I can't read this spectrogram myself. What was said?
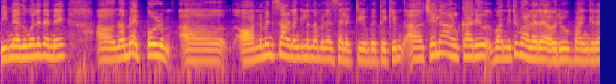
പിന്നെ അതുപോലെ തന്നെ നമ്മളെപ്പോഴും ഓർണമെന്റ്സ് ആണെങ്കിലും നമ്മൾ സെലക്ട് ചെയ്യുമ്പോഴത്തേക്കും ചില ആൾക്കാർ വന്നിട്ട് വളരെ ഒരു ഭയങ്കര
